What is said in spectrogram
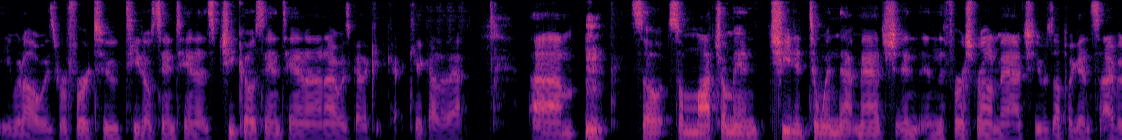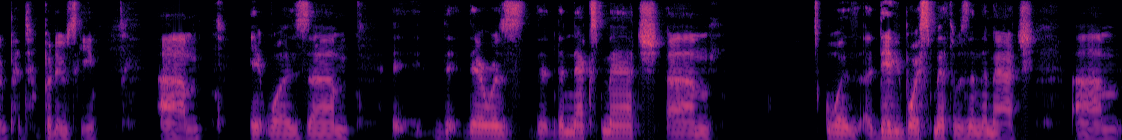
he would always refer to Tito Santana as Chico Santana, and I always got a kick out of that. Um, so so Macho Man cheated to win that match in, in the first round match. He was up against Ivan Paduski. Um, it was um, th- there was the, the next match um, was uh, Davy Boy Smith was in the match. Um,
